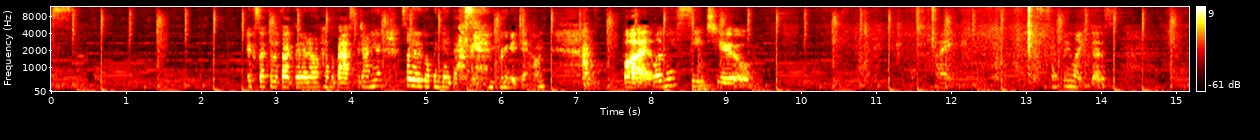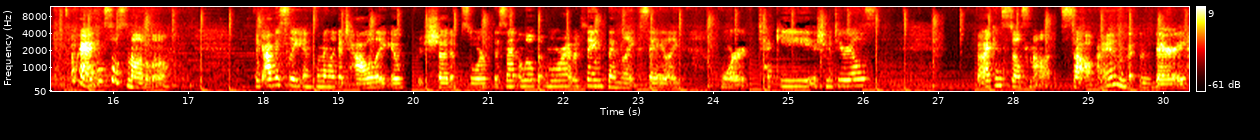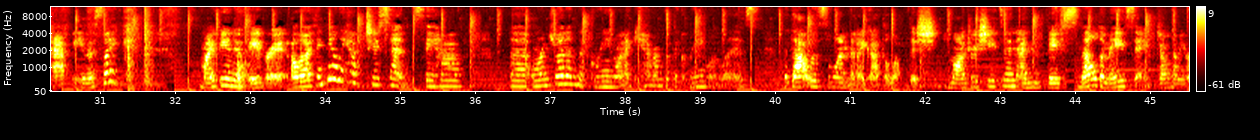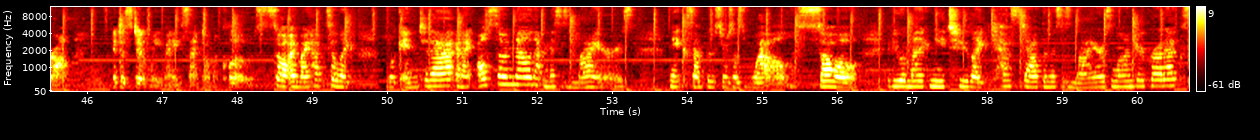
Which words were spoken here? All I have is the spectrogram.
Except for the fact that I don't have a basket down here. So I gotta go up and get a basket and bring it down. But let me see too. Like something like this. Okay, I can still smell it a little. Like obviously in something like a towel, like it should absorb the scent a little bit more, I would think, than like say like more techie-ish materials. But I can still smell it. So I am very happy. This like might be a new favorite. Although I think they only have two scents. They have the orange one and the green one. I can't remember what the green one was. But that was the one that I got the, the laundry sheets in and they smelled amazing. Don't get me wrong it just didn't leave any scent on the clothes. So I might have to like look into that. And I also know that Mrs. Meyer's makes scent boosters as well. So if you would like me to like test out the Mrs. Meyer's laundry products,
